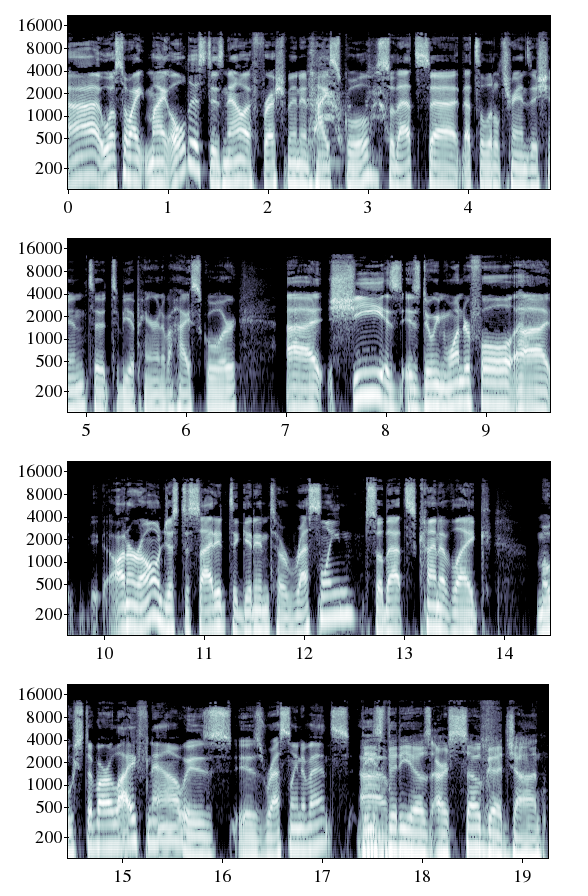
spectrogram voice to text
Uh, well, so my, my oldest is now a freshman in high school, so that's uh, that's a little transition to, to be a parent of a high schooler. Uh, she is is doing wonderful uh, on her own. Just decided to get into wrestling, so that's kind of like most of our life now is is wrestling events. These Uh, videos are so good, Jon.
